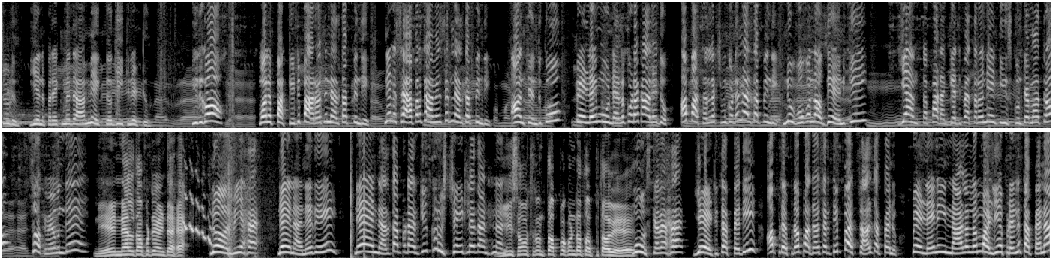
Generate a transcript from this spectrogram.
చూడు ఇనపరేక మీద మేకతో గీకినట్టు. ఇదిగో మన పక్కింటి పార్వతి నెల తప్పింది. నేను చేపల కామేశ్వరి నెల తప్పింది. అంతెందుకు? పెళ్ళై మూడు నెలలు కూడా కాలేదు. ఆ పచ్చల లక్ష్మి కూడా నెల తప్పింది. నువ్వు ఉన్నావు దేనికి? ఎంత పడగ్గది పెత్తనం నేను తీసుకుంటే మాత్రం సుఖమే ఉంది. నేను నెల తప్పటం ఏంట? నోర్మి హే నేను అనేది నేను నెల తప్పడానికి కృషి చేయట్లేదు అంటున్నాను. ఈ సంవత్సరం తప్పకుండా తప్పుతావే. మూసుకవే హే ఏటి తప్పేది? అప్పుడెప్పుడో పదో తరగతి సార్లు తప్పాను. పెళ్ళైన ఇన్నాళ్ళలో మళ్ళీ ఎప్పుడైనా తప్పానా?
